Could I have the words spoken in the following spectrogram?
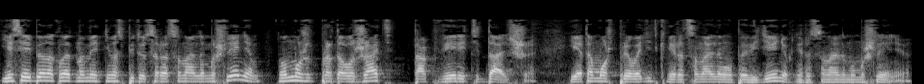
Если ребенок в этот момент не воспитывается рациональным мышлением, он может продолжать так верить и дальше. И это может приводить к нерациональному поведению, к нерациональному мышлению.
